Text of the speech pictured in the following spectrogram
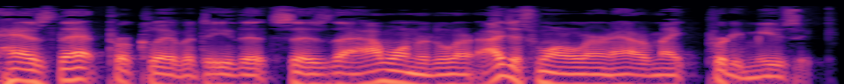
has that proclivity that says that I wanted to learn, I just want to learn how to make pretty music.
